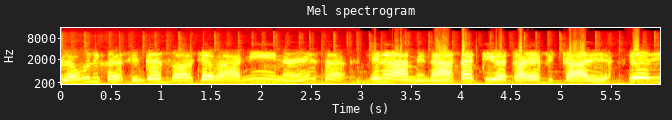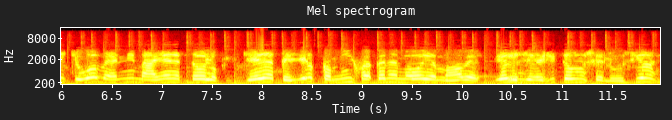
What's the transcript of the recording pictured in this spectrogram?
lo único, la cinta social vanina, esa, tiene amenaza que iba a traer fiscalía. Yo he dicho, vos venís mañana todo lo que quieras, pero yo con mi hijo acá no me voy a mover, yo necesito una solución.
